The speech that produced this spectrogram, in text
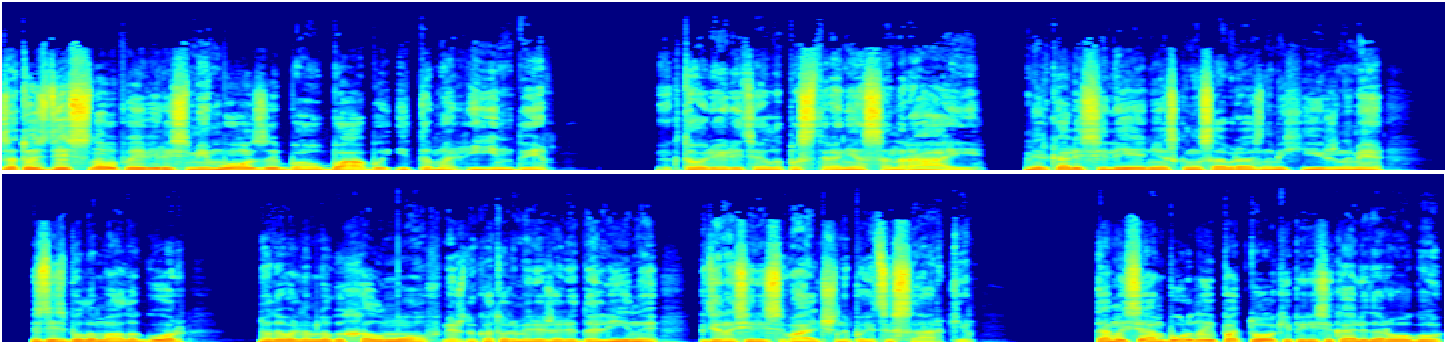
Зато здесь снова появились мимозы, баобабы и тамаринды. Виктория летела по стране Санраи. Меркали селения с конусообразными хижинами. Здесь было мало гор, но довольно много холмов, между которыми лежали долины, где носились вальчны и цесарки. Там и сям бурные потоки пересекали дорогу.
